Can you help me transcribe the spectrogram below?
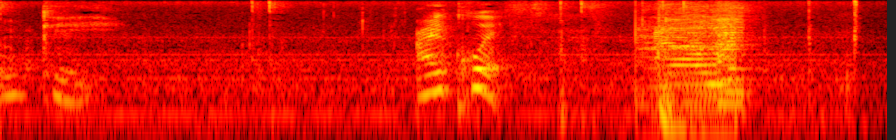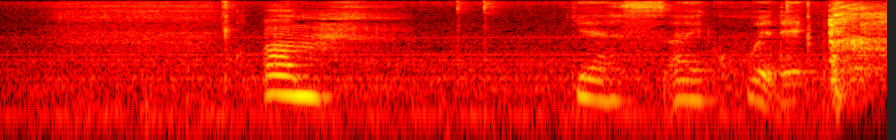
Okay. I quit. Um. Yes, I quit it.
